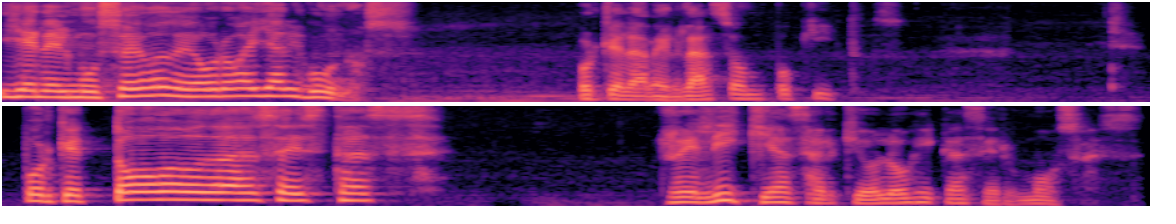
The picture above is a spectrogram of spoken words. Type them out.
Y en el Museo de Oro hay algunos, porque la verdad son poquitos porque todas estas reliquias arqueológicas hermosas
